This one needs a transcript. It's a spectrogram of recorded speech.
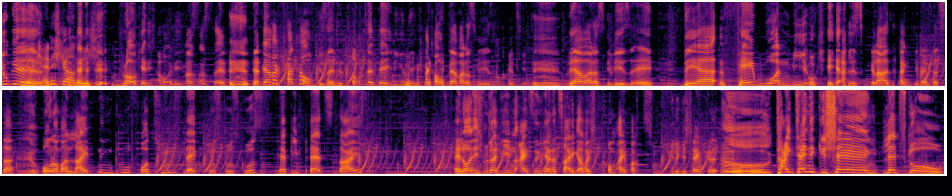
Junge! kenn ich gar nicht. Bro, kenn ich auch nicht. Was ist das denn? Der hat mir einfach Kackhaufen gesendet. Warum sendet derjenige mir einen Kackhaufen? Wer war das gewesen? Wer war das gewesen, ey? Der Fame One Me. Okay, alles klar. Danke, mein Bester. Oh, nochmal ein Lightning-Buch. Fortune Flag. Kuss, Kuss, Kuss. Happy Pets. Nice. Ey, Leute, ich würde halt jeden einzelnen gerne zeigen, aber ich bekomme einfach zu viele Geschenke. Oh, Titanic-Geschenk. Let's go.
